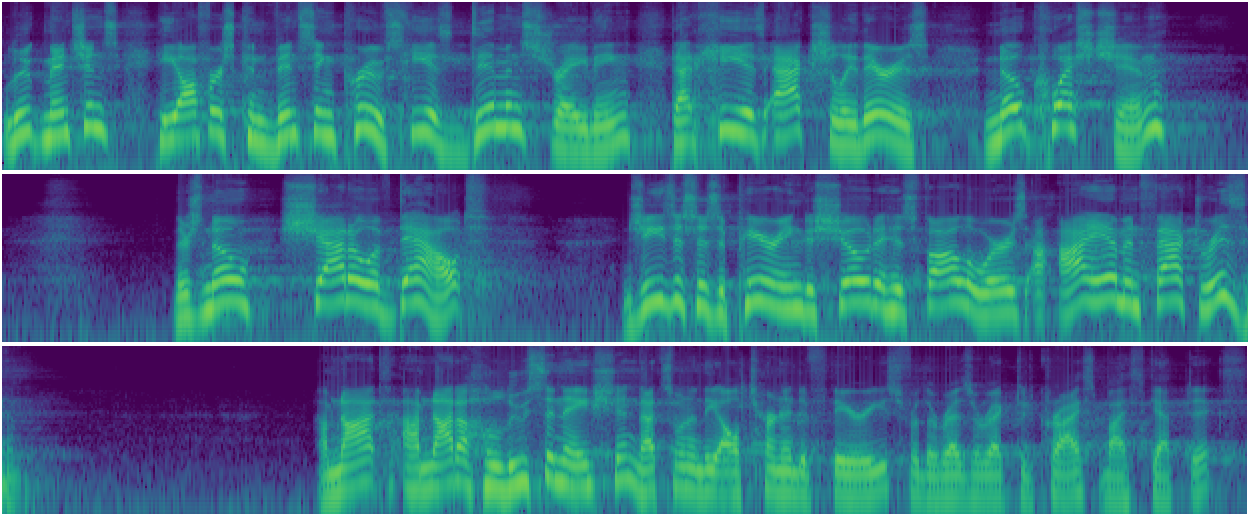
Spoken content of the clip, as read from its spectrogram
Luke mentions he offers convincing proofs. He is demonstrating that he is actually, there is no question, there's no shadow of doubt. Jesus is appearing to show to his followers, I am in fact risen. I'm not, I'm not a hallucination. That's one of the alternative theories for the resurrected Christ by skeptics.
